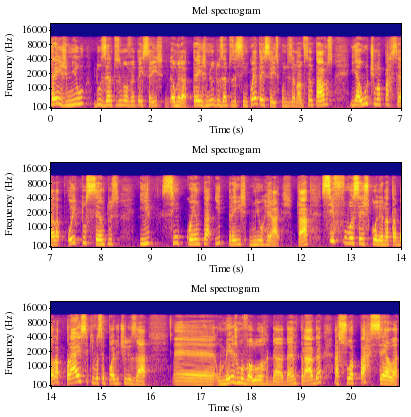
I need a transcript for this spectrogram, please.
3.296, ou melhor, 3.256 com 19 centavos, e a última parcela, 853 mil reais, tá? Se você escolher na tabela Price, que você pode utilizar é, o mesmo valor da, da entrada, a sua parcela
